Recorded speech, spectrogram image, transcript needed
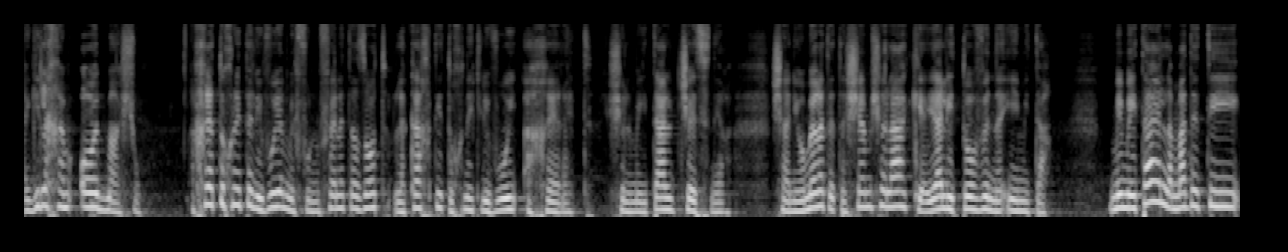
אגיד לכם עוד משהו. אחרי תוכנית הליווי המפונפנת הזאת, לקחתי תוכנית ליווי אחרת, של מיטל צ'סנר, שאני אומרת את השם שלה כי היה לי טוב ונעים איתה. ממיטל למדתי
